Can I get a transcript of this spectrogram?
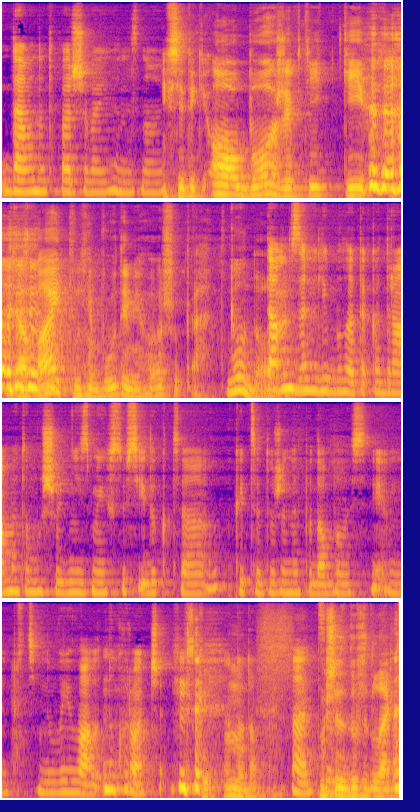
де вона тепер живе, я не знаю. І всі такі, о Боже, втік кіт, давайте не будемо його шукати. Ну добре. Там взагалі була така драма, тому що одній з моїх сусідок це це дуже не подобалося, і вони постійно воювали. Ну, коротше, Ски- Ну добре. а, Ми це... ще дуже далеко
